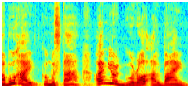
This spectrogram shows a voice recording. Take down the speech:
Mabuhay! Kumusta? I'm your Guro Albine.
